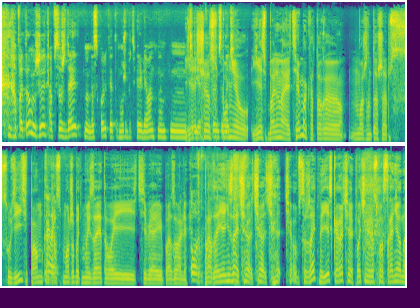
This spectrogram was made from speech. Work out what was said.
а потом уже обсуждай, ну, насколько это может быть релевантным м, Я тебе, еще твоим задачам. вспомнил, есть больная тема, которую можно тоже обсудить. По-моему, как Давай. раз, может быть, мы из-за этого и тебя и позвали. О. Правда, я не знаю, что обсуждать, но есть, короче, очень распространенная...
